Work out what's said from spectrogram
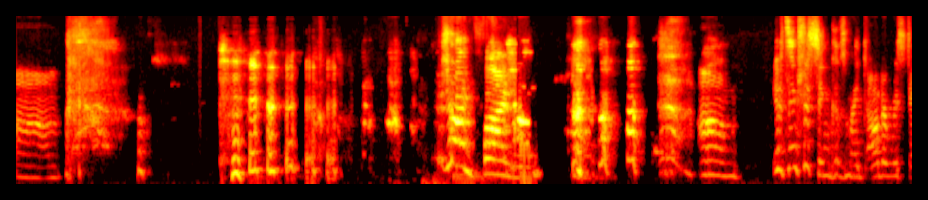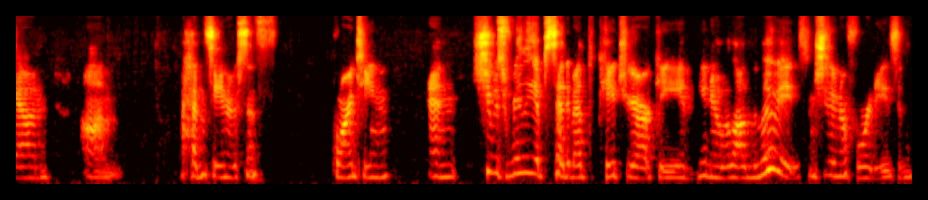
Um, I'm fine. um, it was interesting because my daughter was down. Um, I hadn't seen her since quarantine, and she was really upset about the patriarchy and you know a lot of the movies. And she's in her forties, and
